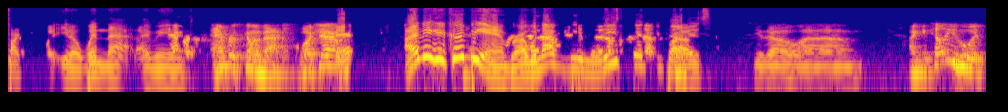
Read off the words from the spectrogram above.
fuck, you know, win that. I mean, Amber, Amber's coming back. Watch out. I think it could be Amber. I would not be the least bit surprised. You know, um, I can tell you who it.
